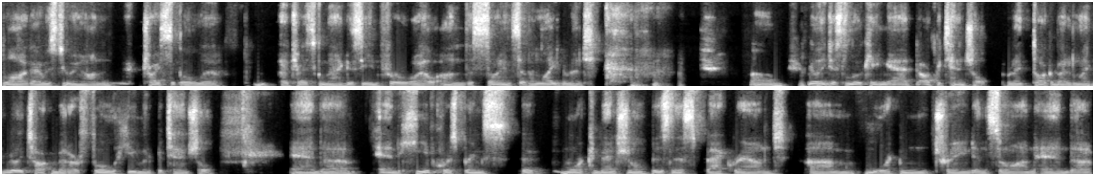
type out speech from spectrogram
blog I was doing on tricycle uh, a tricycle magazine for a while on the science of enlightenment. um, really, just looking at our potential. When I talk about enlightenment, really talking about our full human potential. And uh, and he, of course, brings a more conventional business background um, Wharton trained and so on, and uh,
